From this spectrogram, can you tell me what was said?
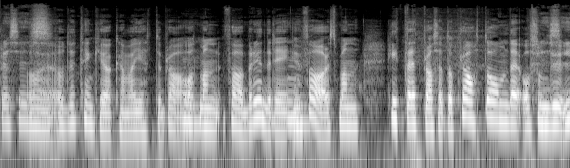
Ja. Och, och det tänker jag kan vara jättebra. Och att Mm. man förbereder det Mm. inför så man hittar ett bra sätt att prata om det och som du Precis.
